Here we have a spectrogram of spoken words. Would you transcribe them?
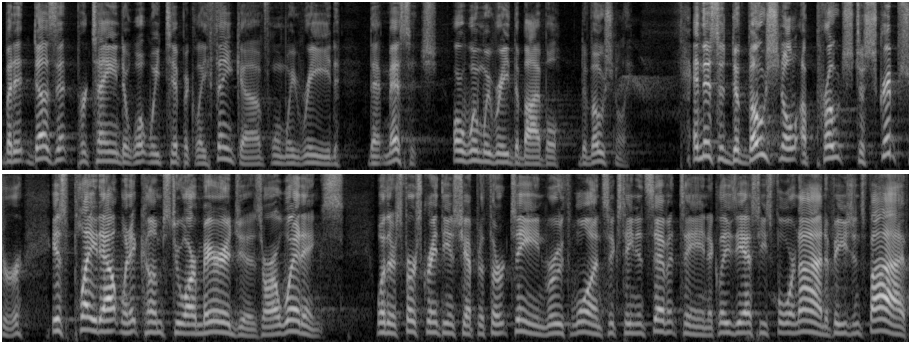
but it doesn't pertain to what we typically think of when we read that message or when we read the Bible devotionally. And this devotional approach to Scripture is played out when it comes to our marriages or our weddings. Whether it's 1 Corinthians chapter 13, Ruth 1, 16 and 17, Ecclesiastes 4, 9, Ephesians 5.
